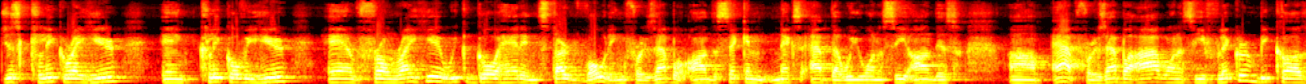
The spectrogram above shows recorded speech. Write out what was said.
just click right here and click over here. And from right here, we could go ahead and start voting. For example, on the second next app that we want to see on this um, app. For example, I want to see Flickr because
